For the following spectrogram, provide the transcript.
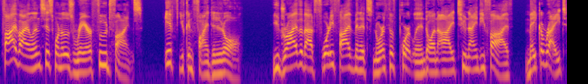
Five Islands is one of those rare food finds, if you can find it at all. You drive about 45 minutes north of Portland on I 295, make a right,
